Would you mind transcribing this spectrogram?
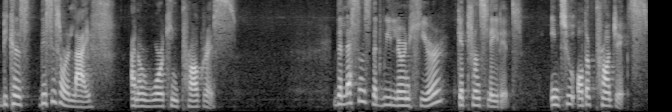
Because this is our life and our work in progress. The lessons that we learn here get translated into other projects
